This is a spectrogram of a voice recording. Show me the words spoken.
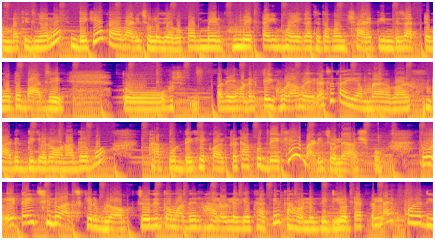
আমরা তিনজনে দেখে তারপর বাড়ি চলে যাব। কারণ মেয়ের ঘুমের টাইম হয়ে গেছে তখন সাড়ে তিনটে, চারটে মতো বাজে। তো মানে অনেকটাই ঘোরা হয়ে গেছে, তাই আমরা আবার বাড়ির দিকে রওনা দেব। ঠাকুর দেখে কয়েকটা ঠাকুর দেখে বাড়ি চলে আসব। তো এটাই ছিল আজকের ব্লগ যদি তোমাদের ভালো লেগে থাকে তাহলে ভিডিওটা একটা লাইক করে দিও।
